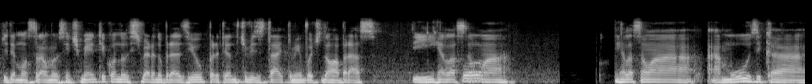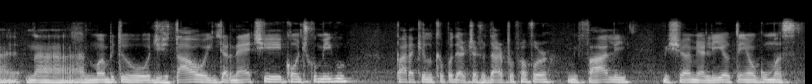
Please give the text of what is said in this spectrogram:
de demonstrar o meu sentimento. E quando eu estiver no Brasil, pretendo te visitar e também vou te dar um abraço. E em relação Pô. a em relação à a, a, música na, no âmbito digital, internet, conte comigo para aquilo que eu puder te ajudar, por favor. Me fale, me chame ali. Eu tenho algumas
